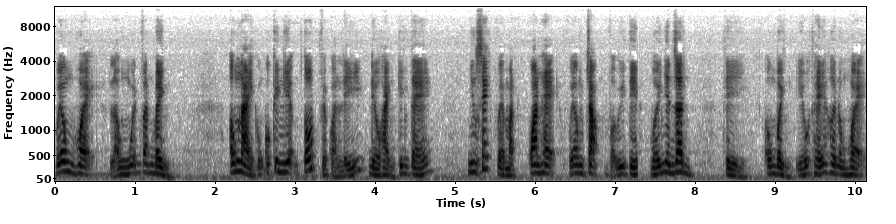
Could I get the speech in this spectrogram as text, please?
với ông Huệ là ông Nguyễn Văn Bình. Ông này cũng có kinh nghiệm tốt về quản lý, điều hành kinh tế, nhưng xét về mặt quan hệ với ông Trọng và uy tín với nhân dân thì ông Bình yếu thế hơn ông Huệ.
